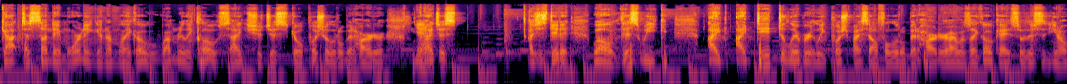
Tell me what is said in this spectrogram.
got to Sunday morning and I'm like, oh, I'm really close. I should just go push a little bit harder. And Yeah. I just. I just did it. Well, this week, I I did deliberately push myself a little bit harder. I was like, okay, so this is you know,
